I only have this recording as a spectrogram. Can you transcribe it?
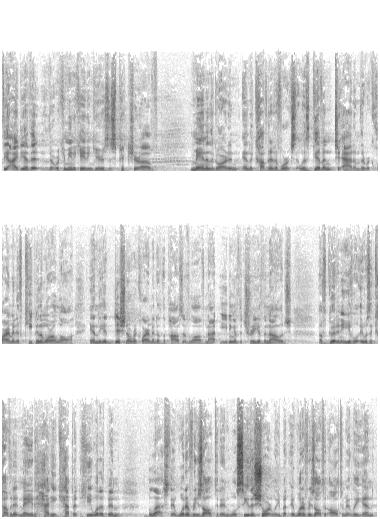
the idea that, that we're communicating here is this picture of man in the garden and the covenant of works that was given to Adam, the requirement of keeping the moral law, and the additional requirement of the positive law of not eating of the tree of the knowledge of good and evil. It was a covenant made. Had he kept it, he would have been blessed. It would have resulted in, we'll see this shortly, but it would have resulted ultimately in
